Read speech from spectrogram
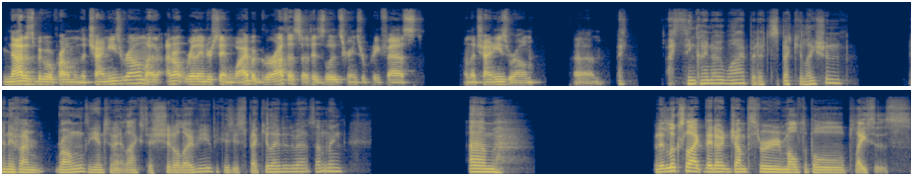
not as big of a problem in the Chinese realm. I, I don't really understand why, but Garatha said his load screens were pretty fast on the Chinese realm. Um, I, I think I know why, but it's speculation. And if I'm wrong, the internet likes to shit all over you because you speculated about something. Um, but it looks like they don't jump through multiple places.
